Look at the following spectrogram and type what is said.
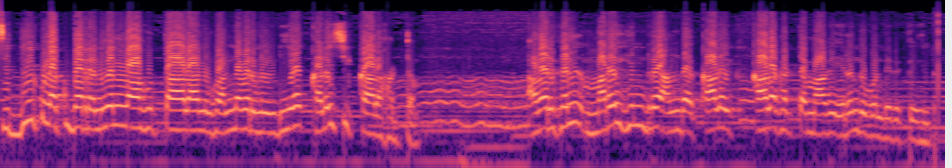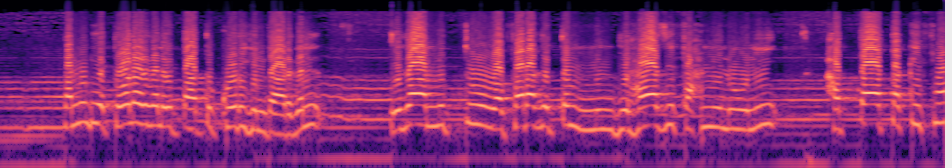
சித்திகுல் அக்பர் ரலியல்லாஹு தாலானு அன்னவர்களுடைய கடைசி காலகட்டம். அவர்கள் மறைகின்ற அந்த காலை காலகட்டமாக இருந்து கொண்டிருக்கின்றனர். தன்னுடைய தோழர்களை பார்த்து கூறுகின்றார்கள் இதா மித்து வஃபரகத்தும் மின் ஜிஹாசி ஃபஹ்மிலூனி ஹத்தா தகிஃபு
